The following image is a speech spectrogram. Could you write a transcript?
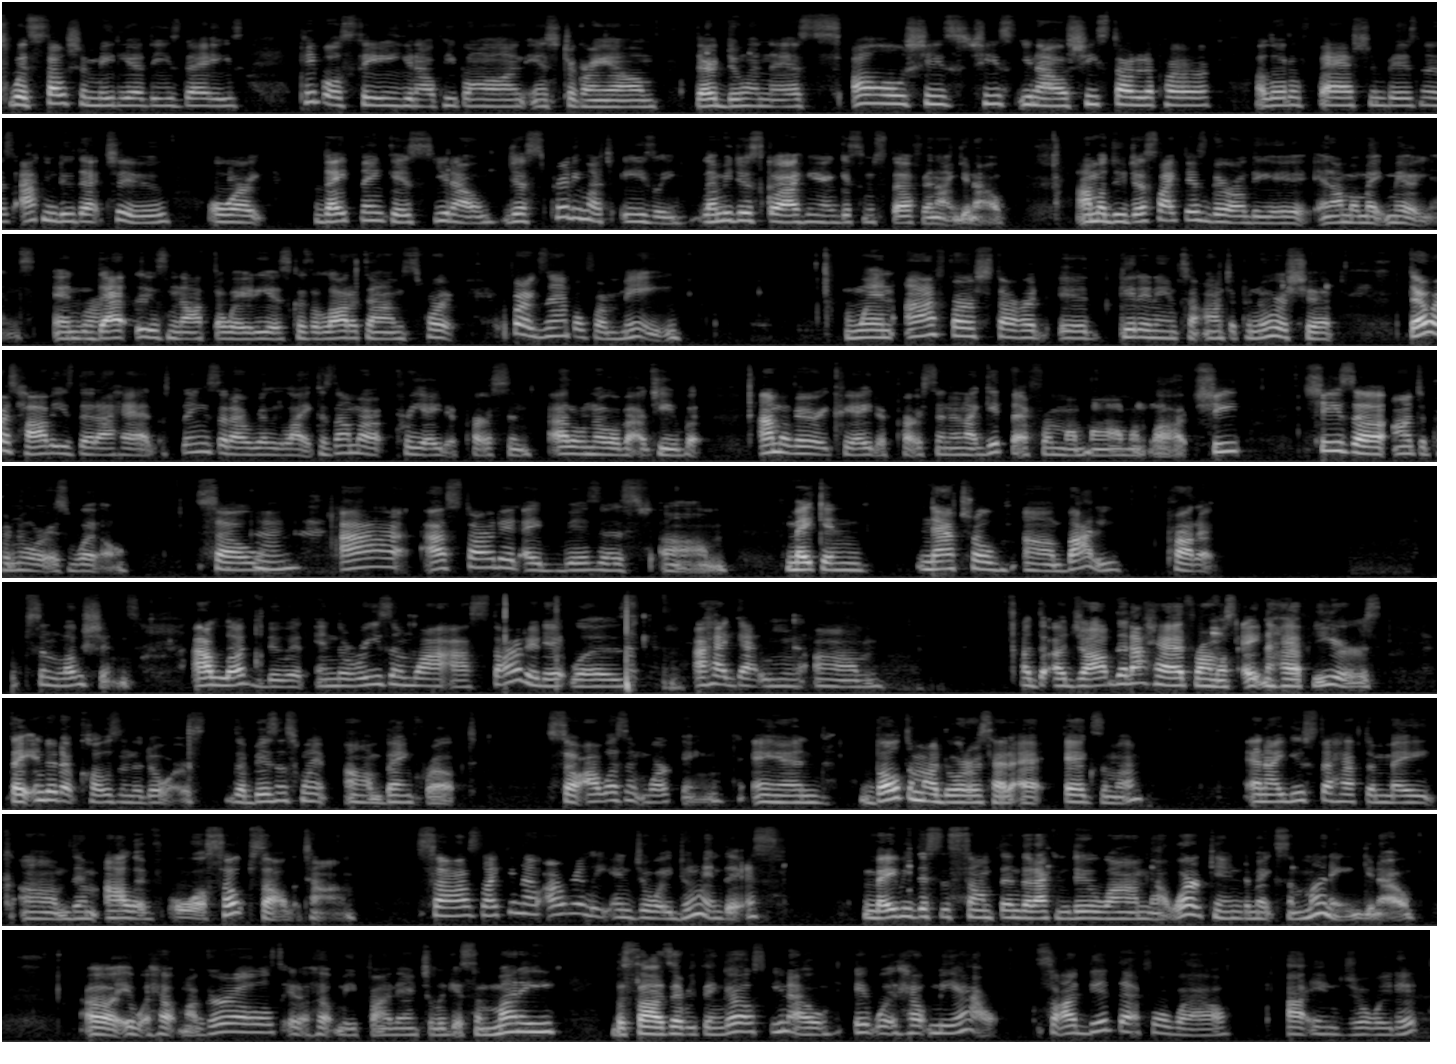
with social media these days, people see, you know, people on Instagram they're doing this. Oh, she's she's you know she started up her a little fashion business. I can do that too. Or they think it's you know just pretty much easy. Let me just go out here and get some stuff, and I you know I'm gonna do just like this girl did, and I'm gonna make millions. And right. that is not the way it is because a lot of times, for for example, for me, when I first started getting into entrepreneurship, there was hobbies that I had, things that I really like because I'm a creative person. I don't know about you, but I'm a very creative person and I get that from my mom a lot. She she's a entrepreneur as well. So okay. I I started a business um, making natural um, body products and lotions. I love to do it, and the reason why I started it was I had gotten um, a, a job that I had for almost eight and a half years, they ended up closing the doors. The business went um, bankrupt. So I wasn't working. And both of my daughters had eczema. And I used to have to make um, them olive oil soaps all the time. So I was like, you know, I really enjoy doing this. Maybe this is something that I can do while I'm not working to make some money, you know. Uh, it will help my girls. It'll help me financially get some money besides everything else, you know, it would help me out. So I did that for a while. I enjoyed it.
